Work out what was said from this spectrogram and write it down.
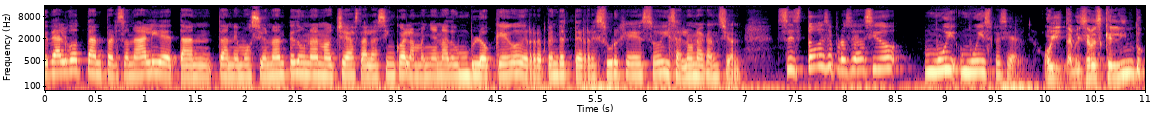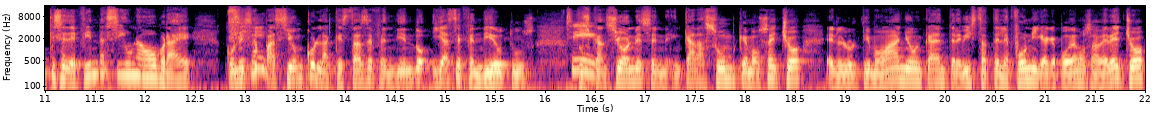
que de algo tan personal y de tan, tan emocionante de una noche hasta las 5 de la mañana de un bloqueo, de repente te resurge eso y sale una canción. Entonces todo ese proceso ha sido muy, muy especial. Oye, también sabes qué lindo que se defienda así una obra, ¿eh? Con esa pasión con la que estás defendiendo y has defendido tus, Sí. tus canciones en, en cada Zoom que hemos hecho en el último año, en cada entrevista telefónica que podemos haber hecho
